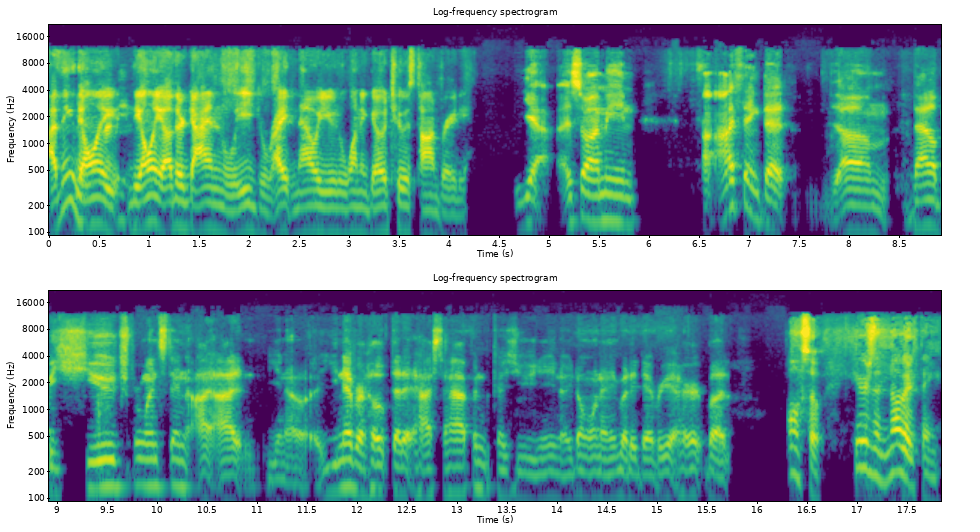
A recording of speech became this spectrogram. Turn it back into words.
I think the Yeah, I only mean- the only other guy in the league right now you'd want to go to is Tom Brady. Yeah. So I mean, I think that um, that'll be huge for Winston. I, I, you know, you never hope that it has to happen because you, you know, you don't want anybody to ever get hurt. But Also, here's another thing.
